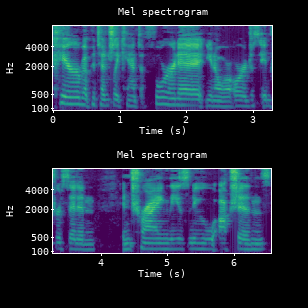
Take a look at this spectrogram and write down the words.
care but potentially can't afford it, you know, or, or just interested in in trying these new options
